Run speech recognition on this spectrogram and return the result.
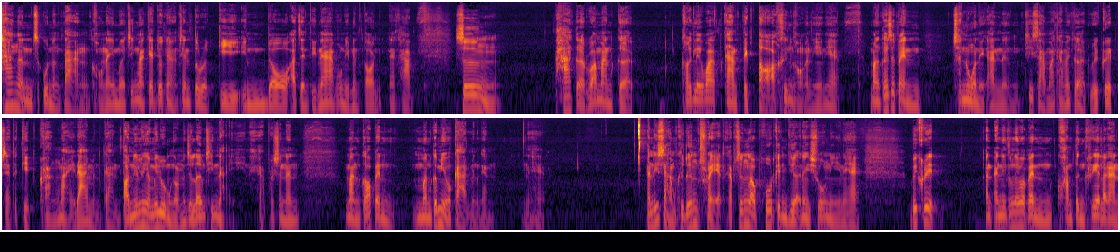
ค่าเงินสกุลต่างๆ ของใน emerging market ยกตัวอย่างเช่นตุรกีอินโดอาร์เจนตินาพวกนี้เป็นต้นนะครับ ซึ่งถ้าเกิดว่ามันเกิดเขาเรียกว่าการติดต่อขึ้นของอันนี้เนี่ยมันก็จะเป็นชนวนอีกอันหนึ่งที่สามารถทำให้เกิดวิกฤตเศรษฐกิจครั้งใหม่ได้เหมือนกัน ตอนนี้เรายังไม่รู้เหมือนกันมันจะเริ่มที่ไหนนะครับเพราะฉะนั้นมันก็เป็นมันก็มีโอกาสเหมือนกันนะฮะอันที่ 3 คือเรื่องเทรดครับซึ่งเราพูดกันเยอะในช่วงนี้นะฮะวิกฤต อันอันนี้ต้องเรียกว่าเป็นความตึงเครียดแล้วกัน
